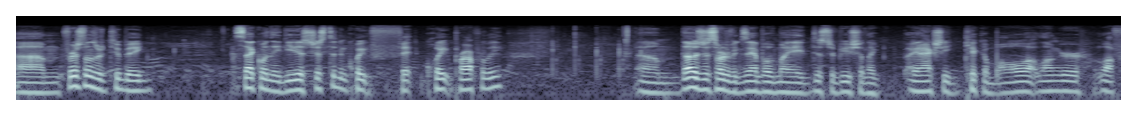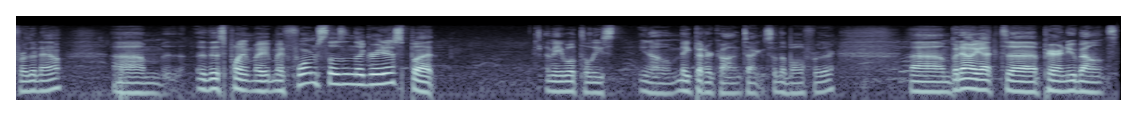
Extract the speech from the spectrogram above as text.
Um, first ones were too big. Second one, the Adidas just didn't quite fit quite properly. Um, that was just sort of example of my distribution. Like I can actually kick a ball a lot longer, a lot further now. Um, at this point, my, my form still isn't the greatest, but I'm able to at least you know make better contact send the ball further. Um, but now I got uh, a pair of New Balance.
